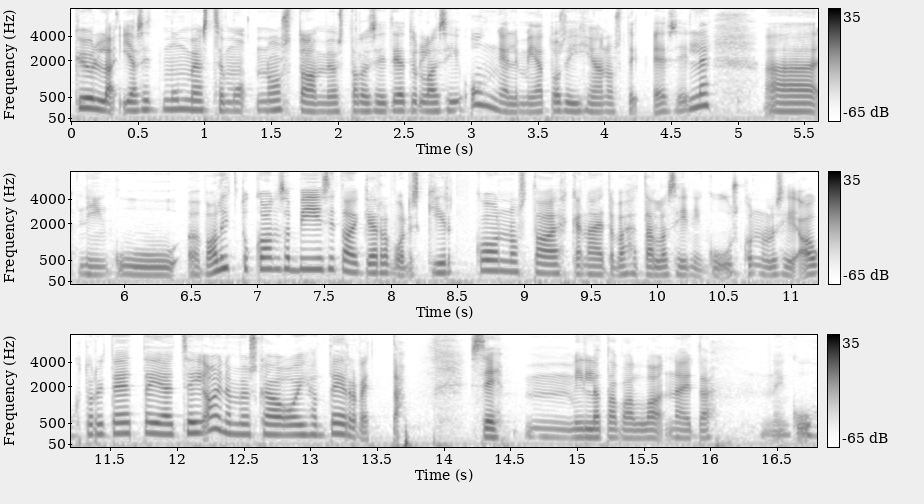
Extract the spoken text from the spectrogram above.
Kyllä, ja sitten mun mielestä se nostaa myös tällaisia tietynlaisia ongelmia tosi hienosti esille. Ää, niin kuin valittu kansabiisi tai kerran vuodessa kirkkoon nostaa ehkä näitä vähän tällaisia niin kuin uskonnollisia auktoriteetteja, että se ei aina myöskään ole ihan tervettä se, millä tavalla näitä niin kuin,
